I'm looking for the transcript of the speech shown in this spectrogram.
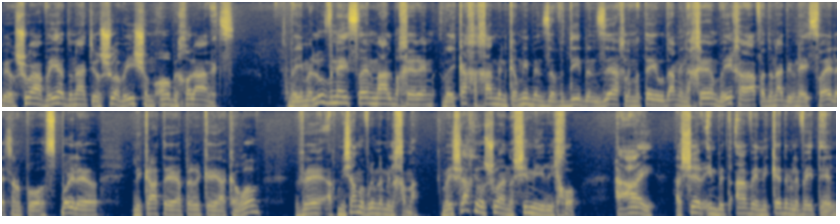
ביהושע, ויהי אדוני את יהושע, ויהי שומעו בכל הארץ. וימלאו בני ישראל מעל בחרם, ויקח חכן בן כרמי בן זבדי בן זח למטה יהודה מן החרם, ויהי חרף אדוני בבני ישראל. יש לנו פה ספוילר לקראת uh, הפרק uh, הקרוב, ומשם עוברים למלחמה. וישלח יהושע אנשים מיריחו, העי, אשר עם בית אבן מקדם לבית אל,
